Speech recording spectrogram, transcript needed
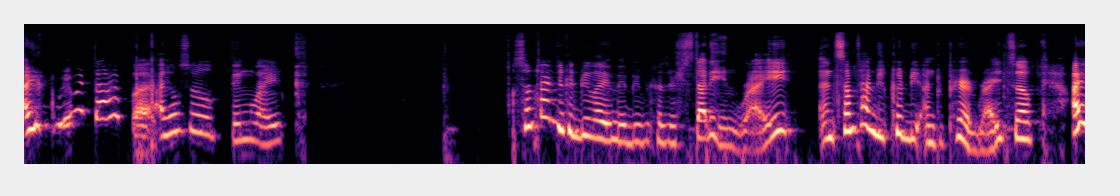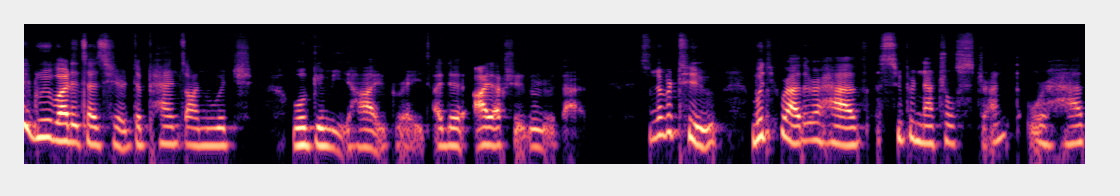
I agree with that, but I also think like sometimes you could be like maybe because you're studying, right? And sometimes you could be unprepared, right? So I agree what it says here. Depends on which will give me high grades. I did I actually agree with that. So number two, would you rather have supernatural strength or have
